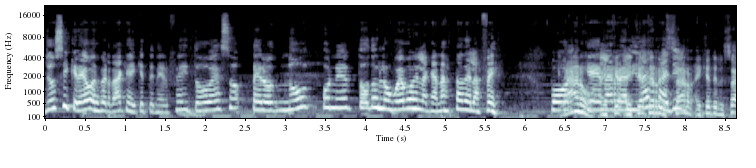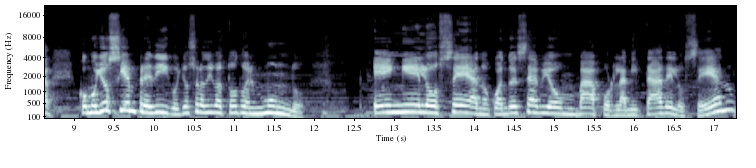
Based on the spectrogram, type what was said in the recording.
yo sí creo, es verdad que hay que tener fe y todo eso, pero no poner todos los huevos en la canasta de la fe. Porque claro, la realidad hay que aterrizar, hay que aterrizar. Como yo siempre digo, yo se lo digo a todo el mundo. En el océano, cuando ese avión va por la mitad del océano,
